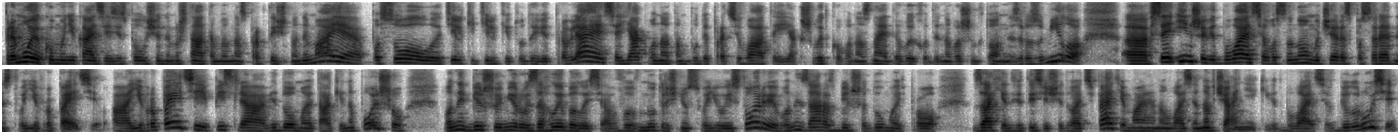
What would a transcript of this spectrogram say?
прямої комунікації зі сполученими штатами в нас практично немає. Посол тільки-тільки туди відправляється. Як вона там буде працювати, як швидко вона знайде виходи на Вашингтон, незрозуміло. Е, все інше відбувається в основному через посередництво європейців. А європейці після відомої атаки на Польщу, вони більшою мірою заглибилися в внутрішню свою історію. Вони зараз більше думають про захід 2025, Я маю на увазі навчання, які відбуваються в Білорусі,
